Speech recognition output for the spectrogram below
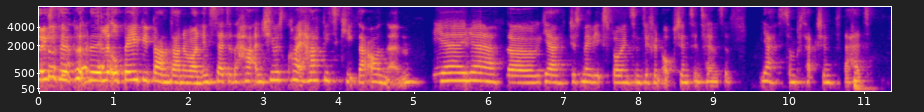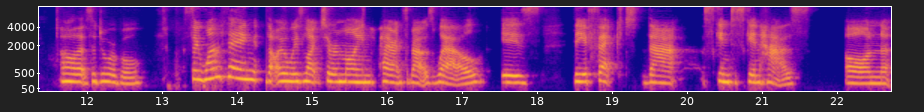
I used to put the little baby bandana on instead of the hat, and she was quite happy to keep that on them. Yeah, yeah. So yeah, just maybe exploring some different options in terms of yeah, some protection for the head. Oh, that's adorable. So, one thing that I always like to remind parents about as well is the effect that skin to skin has on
